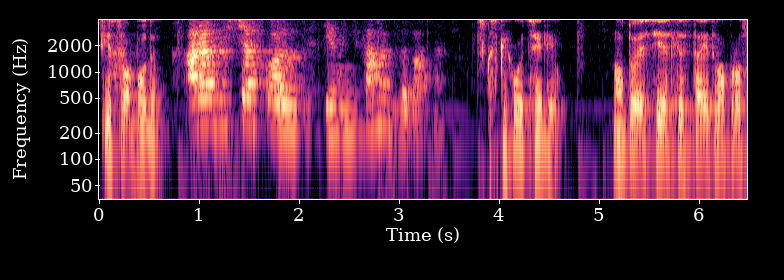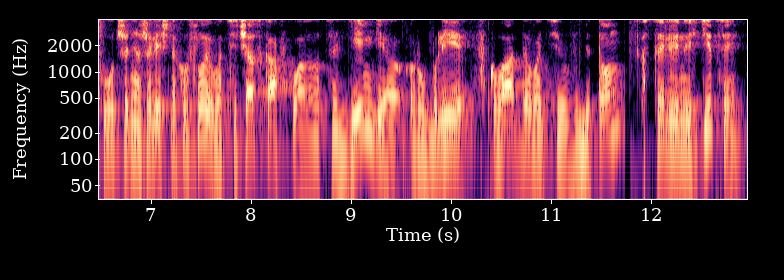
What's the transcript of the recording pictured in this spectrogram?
и свободы. А разве сейчас складываться в стены не самое безопасное? С какой целью? Ну, то есть, если стоит вопрос улучшения жилищных условий, вот сейчас как вкладываться? Деньги, рубли вкладывать в бетон с целью инвестиций?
